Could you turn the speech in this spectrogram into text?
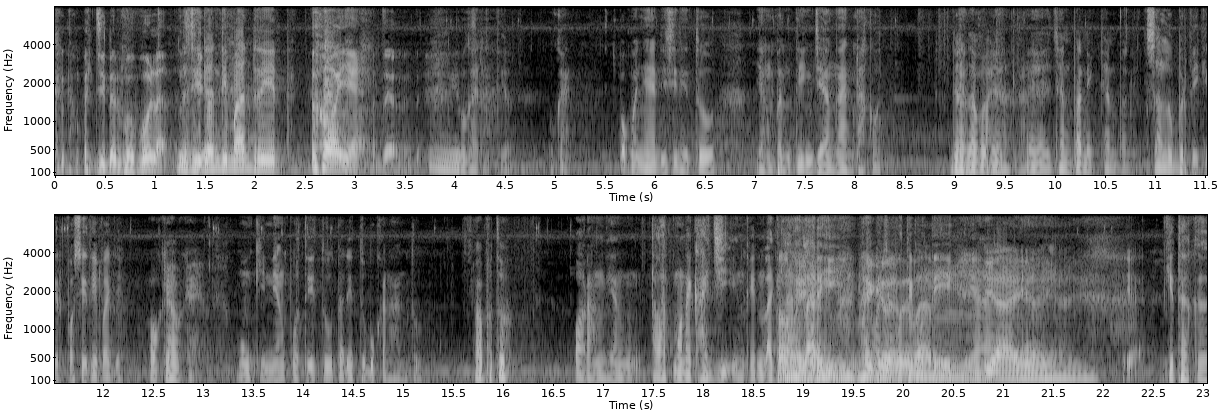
kenapa Jidan bawa bola? Zidane di Madrid. Oh iya, betul, betul. Bukan Natio. Bukan. Pokoknya di sini tuh yang penting jangan takut. Jangan takut ya. Iya, jangan panik, jangan panik. Selalu berpikir positif aja. Oke, oke. Mungkin yang putih itu tadi itu bukan hantu. Apa tuh? Orang yang telat mau naik haji mungkin lagi lari-lari, pakai Lagi baju putih-putih. Iya, iya, iya, iya. Ya, Kita ke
